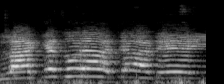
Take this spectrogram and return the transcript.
लाके चुराच्या देई.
